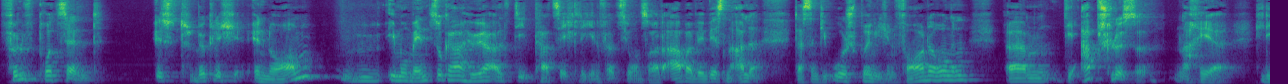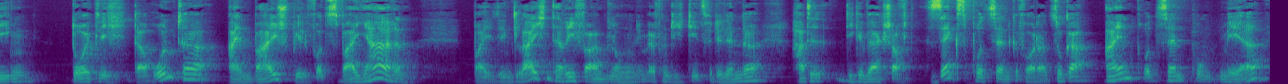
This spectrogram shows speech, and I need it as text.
fünf Prozent ist wirklich enorm. Im Moment sogar höher als die tatsächliche Inflationsrate. Aber wir wissen alle, das sind die ursprünglichen Forderungen. Ähm, die Abschlüsse nachher liegen deutlich darunter. Ein Beispiel vor zwei Jahren bei den gleichen Tarifverhandlungen im öffentlichen Dienst für die Länder hatte die Gewerkschaft sechs Prozent gefordert, sogar ein Prozentpunkt mehr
